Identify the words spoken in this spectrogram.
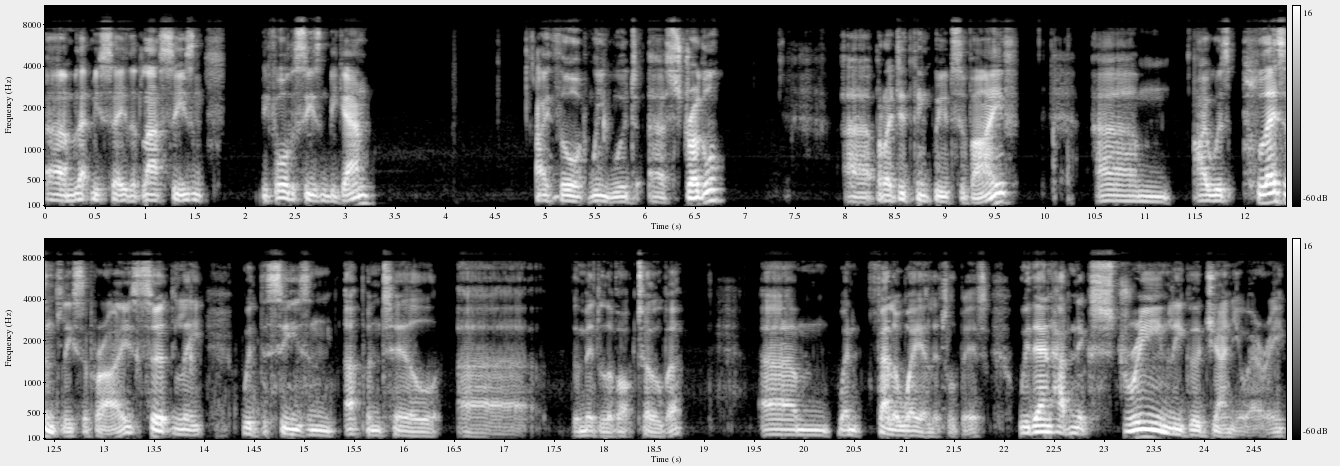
um, let me say that last season, before the season began, I thought we would uh, struggle, uh, but I did think we'd survive. Um, I was pleasantly surprised, certainly with the season up until uh, the middle of October, um, when fell away a little bit. We then had an extremely good January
